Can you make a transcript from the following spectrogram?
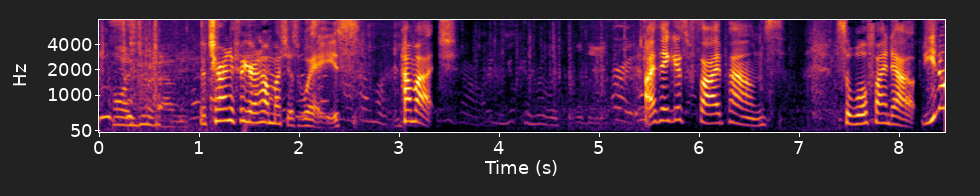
pounds. Hold on, do it, Abbie. We're trying to figure out how much this weighs. How much? I think it's five pounds. So we'll find out. You know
